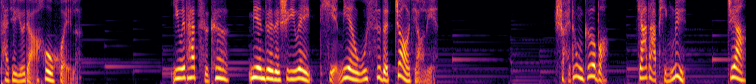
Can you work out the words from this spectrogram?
他就有点后悔了，因为他此刻面对的是一位铁面无私的赵教练。甩动胳膊，加大频率，这样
